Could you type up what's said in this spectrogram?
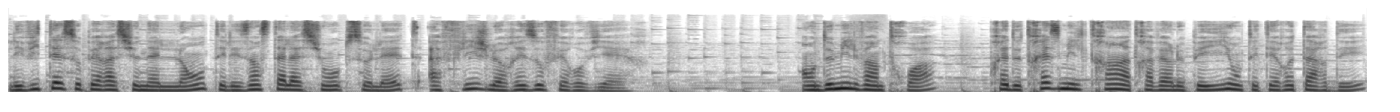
les vitesses opérationnelles lentes et les installations obsolètes affligent leur réseau ferroviaire. En 2023, près de 13 000 trains à travers le pays ont été retardés,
